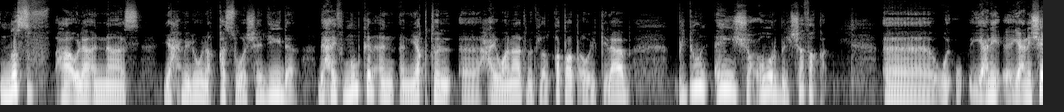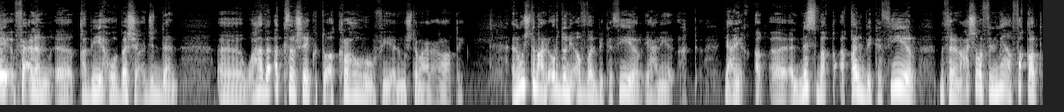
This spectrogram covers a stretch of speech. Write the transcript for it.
نصف هؤلاء الناس يحملون قسوة شديدة بحيث ممكن ان أن يقتل آه، حيوانات مثل القطط أو الكلاب بدون أي شعور بالشفقة. آه، يعني يعني شيء فعلا آه، قبيح وبشع جدا وهذا أكثر شيء كنت أكرهه في المجتمع العراقي. المجتمع الأردني أفضل بكثير يعني يعني النسبة أقل بكثير مثلا 10% فقط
